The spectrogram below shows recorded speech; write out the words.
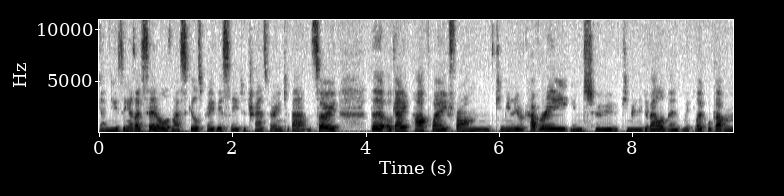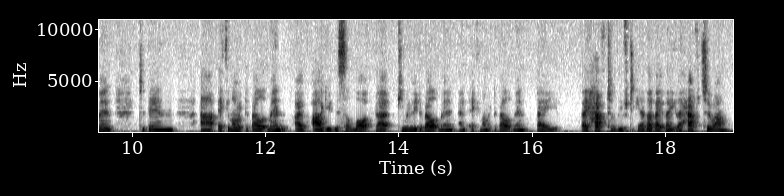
and using, as I said, all of my skills previously to transfer into that. So the organic pathway from community recovery into community development with local government to then uh, economic development. I've argued this a lot that community development and economic development they they have to live together. They, they, they have to um,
